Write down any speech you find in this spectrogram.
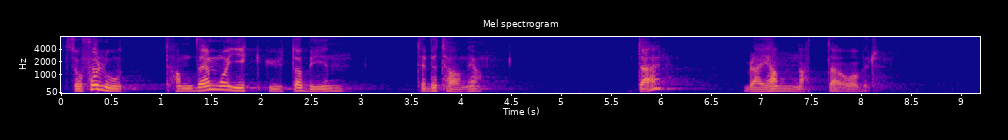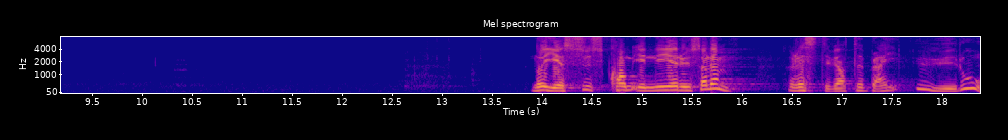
Så forlot han dem og gikk ut av byen til Betania. Der blei han natta over. Når Jesus kom inn i Jerusalem, så leste vi at det blei uro.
